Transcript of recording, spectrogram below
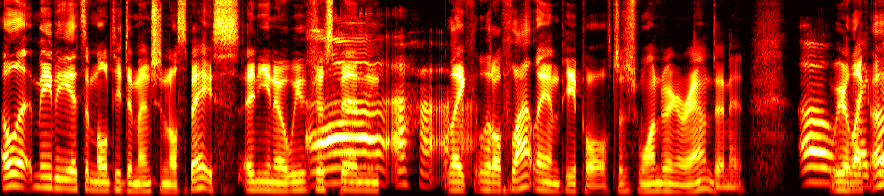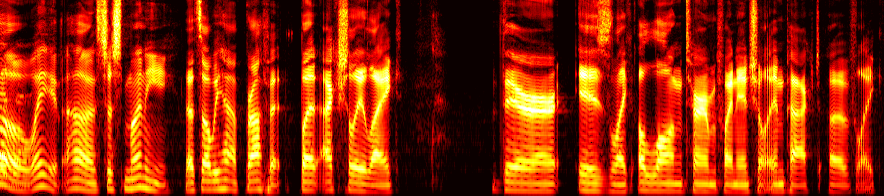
Oh maybe it's a multi-dimensional space. And you know we've just uh, been uh-huh, uh-huh. like little flatland people just wandering around in it. Oh we were like goodness. oh wait oh it's just money. That's all we have profit. But actually like there is like a long-term financial impact of like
